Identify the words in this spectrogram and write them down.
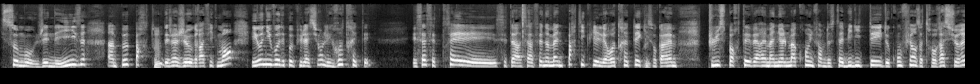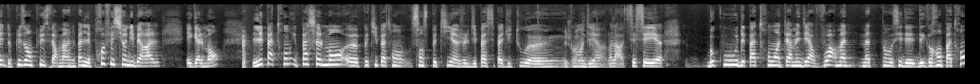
s'homogénéise un peu partout, mmh. déjà géographiquement, et au niveau des populations, les retraités et ça, c'est très, c'est un, un, phénomène particulier. Les retraités qui sont quand même plus portés vers Emmanuel Macron, une forme de stabilité, de confiance, d'être rassurés, de plus en plus vers Marine Le Pen. Les professions libérales également, les patrons et pas seulement euh, petits patrons, sens petit. Hein, je le dis pas, c'est pas du tout, euh, comment dire, voilà, c'est euh, beaucoup des patrons intermédiaires, voire maintenant aussi des, grands patrons.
